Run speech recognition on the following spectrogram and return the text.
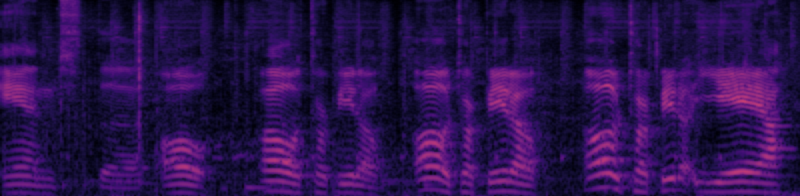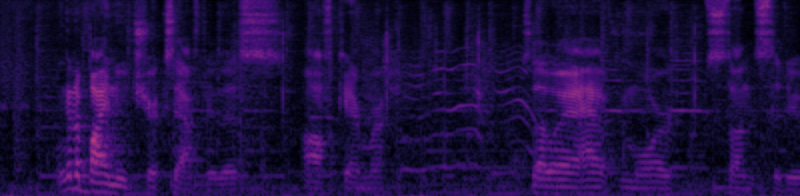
and the, oh, oh, torpedo. Oh, torpedo. Oh, torpedo, yeah. I'm gonna buy new tricks after this, off camera. So that way I have more stunts to do.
